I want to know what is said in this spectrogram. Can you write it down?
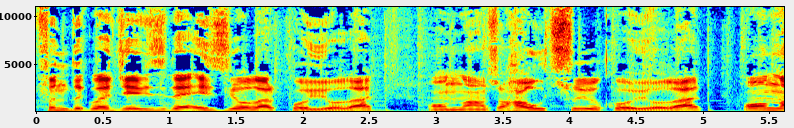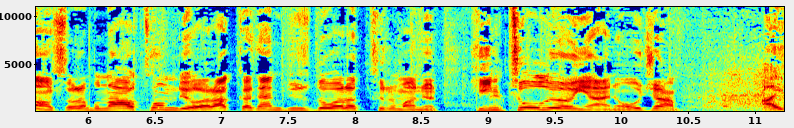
fındıkla cevizi de eziyorlar koyuyorlar. Ondan sonra havuç suyu koyuyorlar. Ondan sonra buna atom diyorlar. Hakikaten düz duvara tırmanıyorsun. Hilti oluyorsun yani hocam. Ay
